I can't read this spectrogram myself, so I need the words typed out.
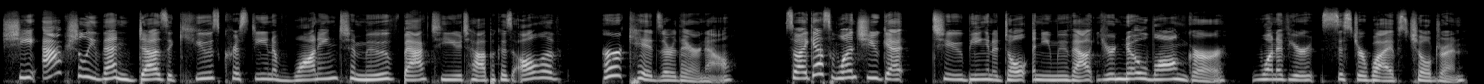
She actually then does accuse Christine of wanting to move back to Utah because all of her kids are there now. So I guess once you get to being an adult and you move out, you're no longer one of your sister wives' children.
